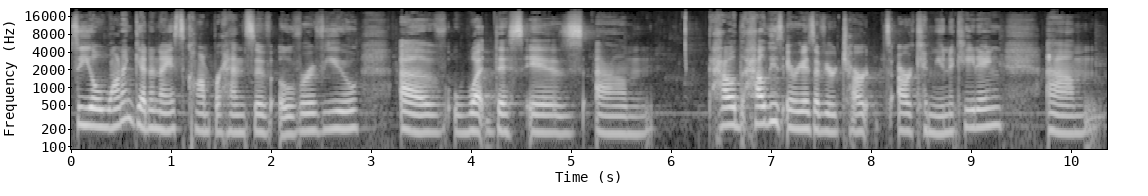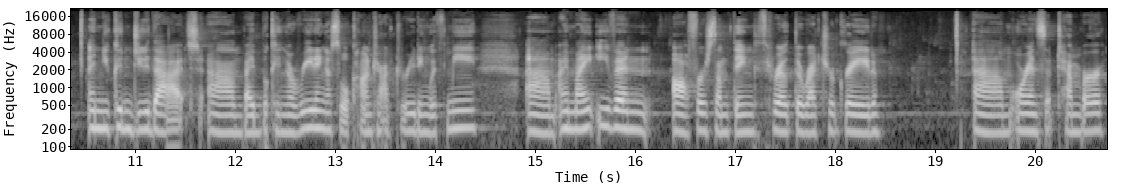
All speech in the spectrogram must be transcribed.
So you'll want to get a nice comprehensive overview of what this is. Um, how, how these areas of your charts are communicating um, and you can do that um, by booking a reading, a soul contract reading with me. Um, I might even offer something throughout the retrograde um, or in September.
